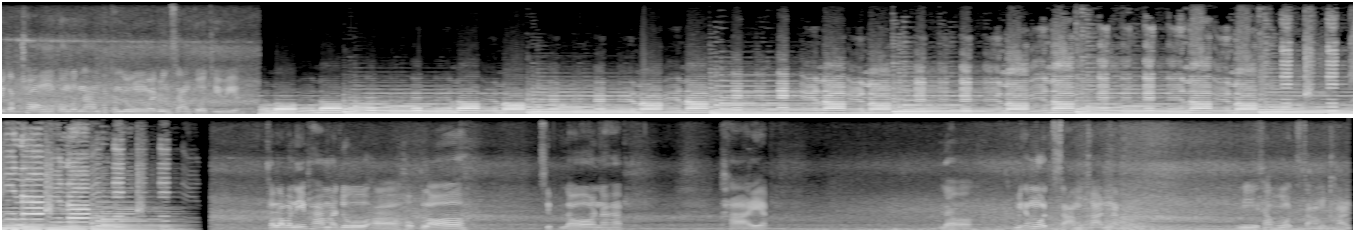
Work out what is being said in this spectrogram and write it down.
อยู่กับช่องตรงต้นน้ำพัทลุงวัยรุ่นสร้างตัวทีวีสำหรับวันนี้พามาดูหกล้อสิบล้อนะครับ ขายครับแล้วมีทั้งหมดสามคันนะครับ มีทั้งหมดสามคัน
